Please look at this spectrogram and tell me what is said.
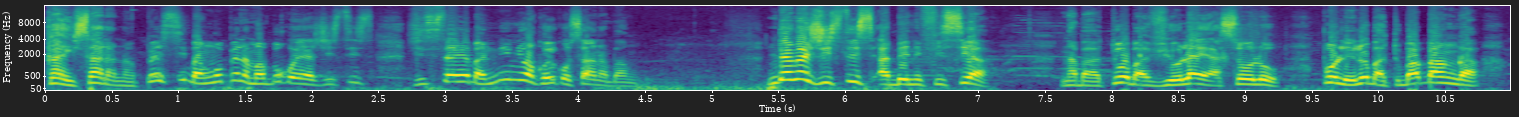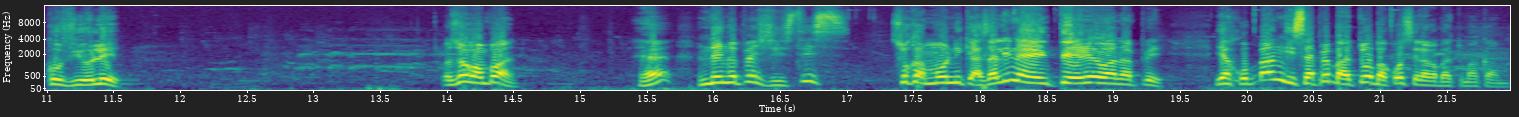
kaisala napesi bango mpe na maboko ya justice justice ayeba nini oyo akoki kosala na bango ndenge justice abeneficia na bato oyo baviola ya solo mpo lelo bato babanga koviole ozo comprendre eh? ndenge mpe justice soki amoniki azali na intere wana mpe ya kobangisa mpe bato oyo bakoselaka bato makambo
